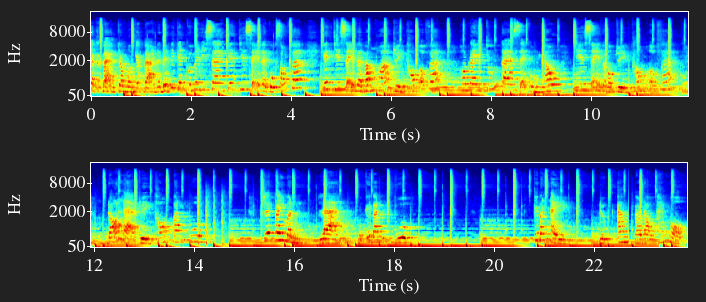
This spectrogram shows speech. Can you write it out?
chào các bạn, chào mừng các bạn đã đến với kênh của Melissa, kênh chia sẻ về cuộc sống Pháp, kênh chia sẻ về văn hóa truyền thống ở Pháp. Hôm nay chúng ta sẽ cùng nhau chia sẻ về một truyền thống ở Pháp, đó là truyền thống bánh vuông. Trên tay mình là một cái bánh vuông. Cái bánh này được ăn vào đầu tháng 1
